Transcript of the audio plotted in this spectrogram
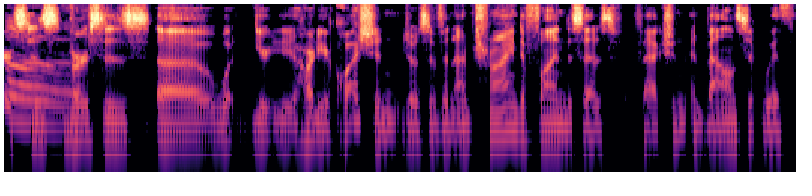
versus versus uh what your, your heart of your question joseph and i'm trying to find the satisfaction and balance it with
